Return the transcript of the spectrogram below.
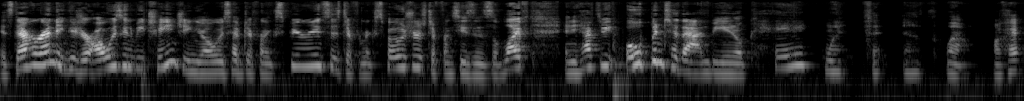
It's never ending because you're always going to be changing. You always have different experiences, different exposures, different seasons of life, and you have to be open to that and being okay with it as well. Okay,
